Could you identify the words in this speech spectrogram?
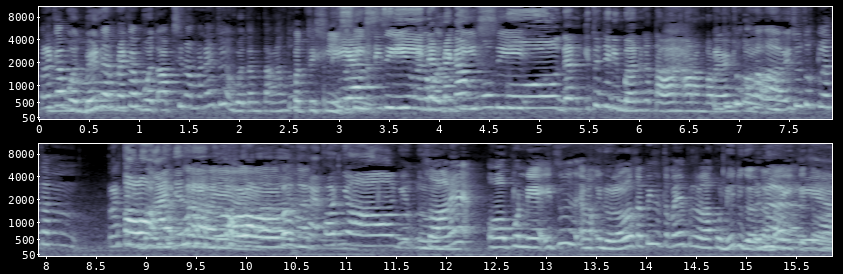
mereka buat banner mereka buat apa sih namanya itu yang buat tanda tangan tuh Petisi. Iya, petisi, dan buat mereka petisi. kumpul dan itu jadi bahan ketahuan orang Korea itu gitu. tuh loh. uh, itu tuh kelihatan banget. aja sih, gitu. tolol banget Kayak konyol gitu. soalnya walaupun dia itu emang idola lo tapi tetap aja perilaku dia juga nggak baik gitu iya.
